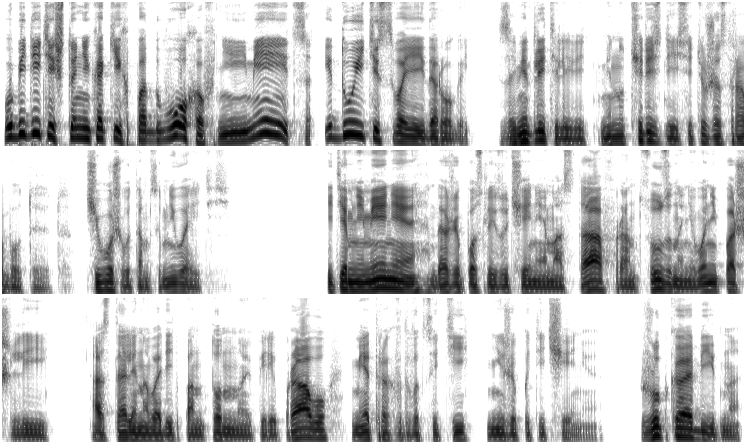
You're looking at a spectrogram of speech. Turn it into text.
Убедитесь, что никаких подвохов не имеется, и дуйте своей дорогой. Замедлители ведь минут через десять уже сработают. Чего же вы там сомневаетесь? И тем не менее, даже после изучения моста французы на него не пошли, а стали наводить понтонную переправу метрах в двадцати ниже по течению. Жутко обидно,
